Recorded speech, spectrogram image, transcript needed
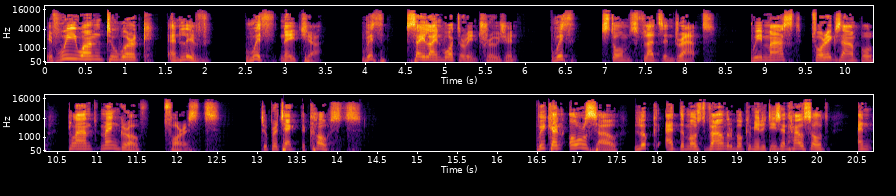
If we want to work and live with nature, with saline water intrusion, with storms, floods, and droughts, we must, for example, plant mangrove forests to protect the coasts we can also look at the most vulnerable communities and households and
